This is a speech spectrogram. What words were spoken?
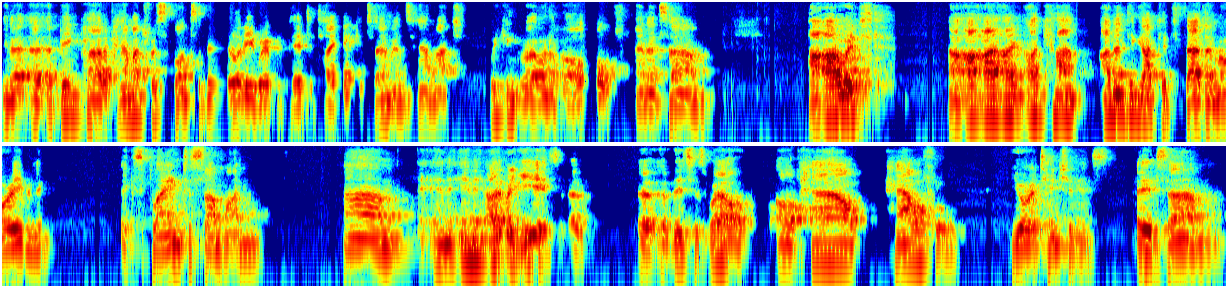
you know, a, a, big part of how much responsibility we're prepared to take determines how much we can grow and evolve. And it's, um, I, I would, I, I, I can't, I don't think I could fathom or even explain to someone, um, and, and over years of, of this as well, of how powerful your attention is. It's, um,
